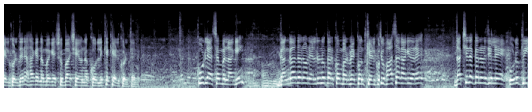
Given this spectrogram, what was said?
ಕೇಳ್ಕೊಳ್ತೇನೆ. ಹಾಗೆ ನಮಗೆ ಶುಭಾಶಯವನ್ನು ಕೋರ್ಲಿಕ್ಕೆ ಕೇಳ್ಕೊಳ್ತೇನೆ. ಕೂಡಲೇ ಅಸೆಂಬಲ್ ಆಗಿ ಗಂಗಾಧರ್ ಅವ್ರು ಎಲ್ಲರನ್ನೂ ಕರ್ಕೊಂಡು ಬರಬೇಕು ಅಂತ ಕೇಳ್ಕೊಂಡು ಫಾಸಾಗಿ ಆಗಿದ್ದಾರೆ ದಕ್ಷಿಣ ಕನ್ನಡ ಜಿಲ್ಲೆ ಉಡುಪಿ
